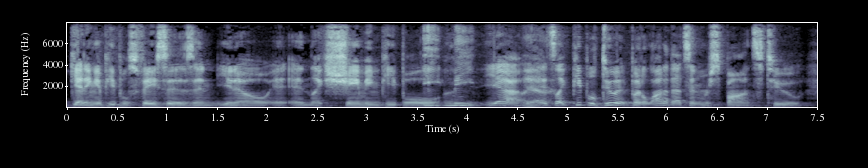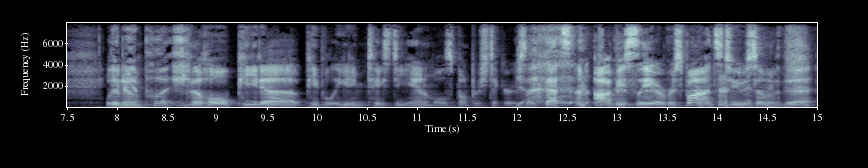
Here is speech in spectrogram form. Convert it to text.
getting in people's faces and, you know, and, and like shaming people. Eat meat. Yeah, Yeah. It's like people do it, but a lot of that's in response to. Well, they're know, being pushed. The whole PETA people eating tasty animals bumper stickers. Like that's an obviously a response to some of the,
